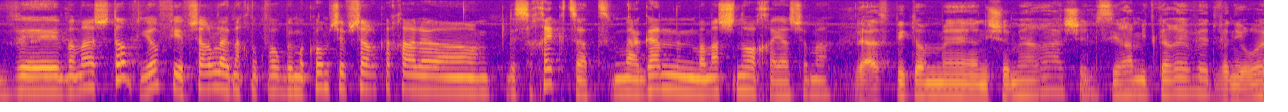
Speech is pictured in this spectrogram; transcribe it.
וממש טוב, יופי, אפשר, לה- אנחנו כבר במקום שאפשר ככה לשחק קצת, מעגן ממש נוח היה שם. ואז פתאום אה, אני שומע רעש של סירה מתקרבת, ואני רואה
